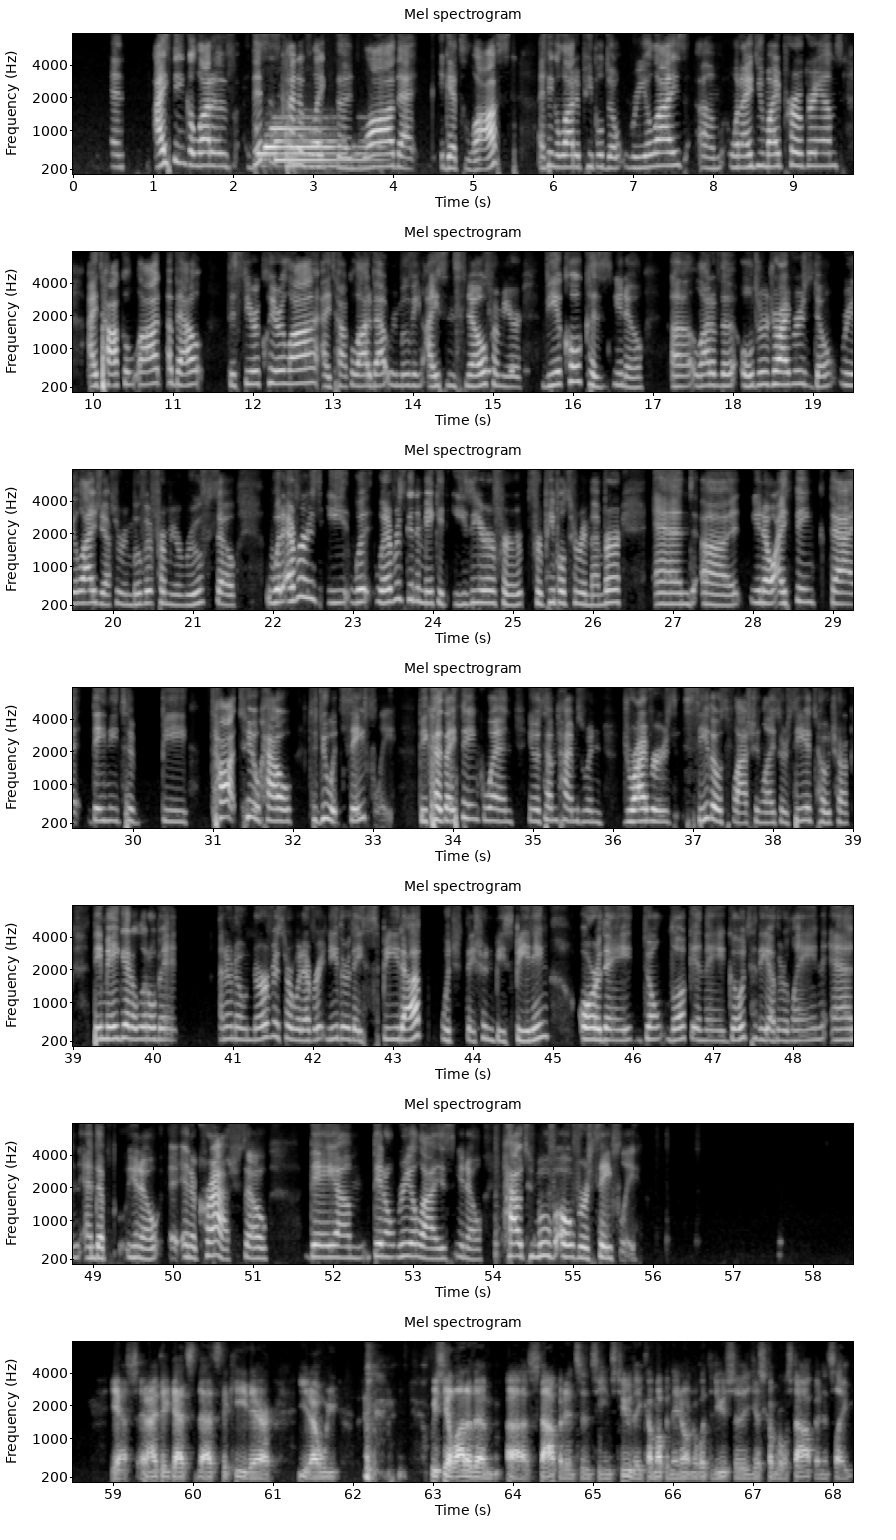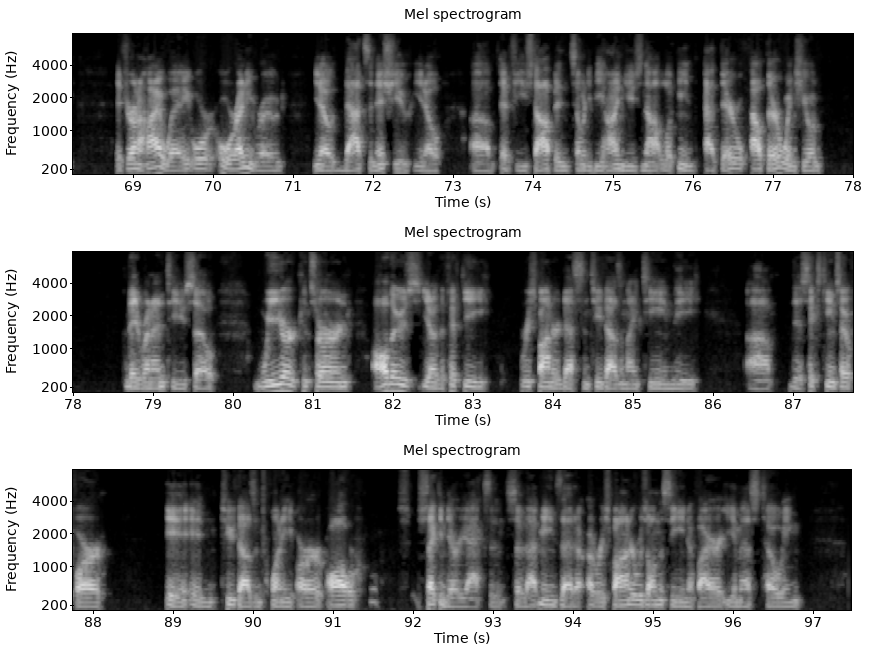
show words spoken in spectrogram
I think a lot of this is kind of like the law that gets lost. I think a lot of people don't realize um, when I do my programs, I talk a lot about the steer clear law. I talk a lot about removing ice and snow from your vehicle because, you know, uh, a lot of the older drivers don't realize you have to remove it from your roof. So whatever is e- is going to make it easier for for people to remember, and uh, you know, I think that they need to be taught too how to do it safely because I think when you know sometimes when drivers see those flashing lights or see a tow truck, they may get a little bit I don't know, nervous or whatever, And neither they speed up, which they shouldn't be speeding, or they don't look and they go to the other lane and end up, you know, in a crash. So they um they don't realize, you know, how to move over safely. Yes, and I think that's that's the key there. You know, we we see a lot of them uh, stop at incident scenes too. They come up and they don't know what to do, so they just come to a stop, and it's like if you're on a highway or or any road, you know that's an issue. You know, uh, if you stop and somebody behind you is not looking at their out their windshield, they run into you. So we are concerned. All those, you know, the 50 responder deaths in 2019, the uh, the 16 so far in, in 2020 are all secondary accidents. So that means that a, a responder was on the scene, a fire, EMS, towing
